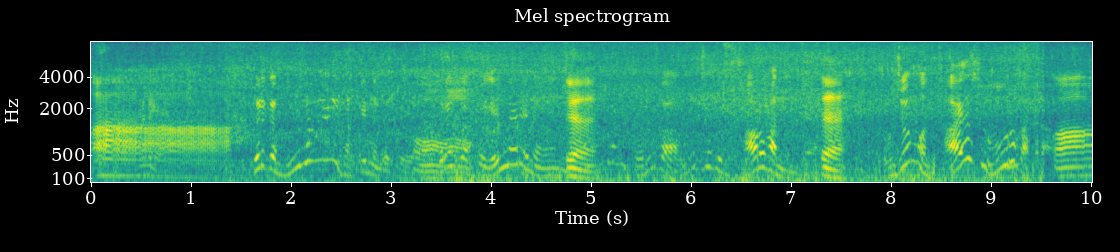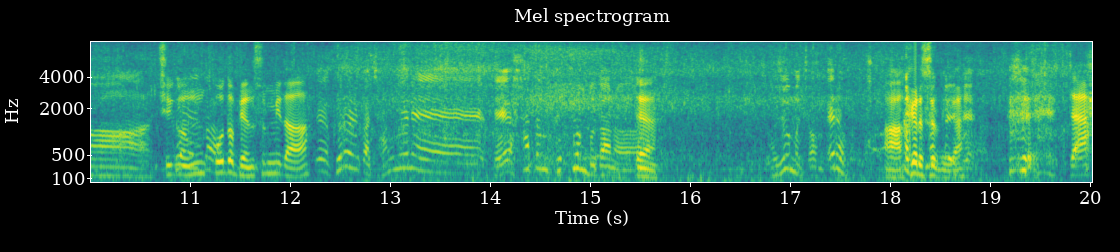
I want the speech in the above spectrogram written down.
아. 그러니까 물 방향이 바뀌는 것 같아요. 어. 그래서 옛날에는 예. 도로가 우측에서 좌로 갔는데 예. 요즘은 좌에서 우로 가더라고요. 아, 지금 그러니까- 보도 변수입니다. 예, 그러니까 작년에 내 하던 패턴보다는 예. 요즘은 좀 에러. 아, 그렇습니까? 예. 자,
